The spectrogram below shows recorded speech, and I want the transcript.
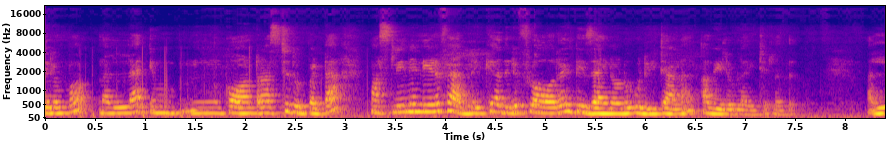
വരുമ്പോൾ നല്ല കോൺട്രാസ്റ്റ് ദുപ്പട്ട. മസ്ലിൻ തന്നെയാണ് ഫാബ്രിക് അതിൽ ഫ്ലോറൽ ഡിസൈനോട് കൂടിയിട്ടാണ് അവൈലബിൾ ആയിട്ടുള്ളത്. നല്ല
